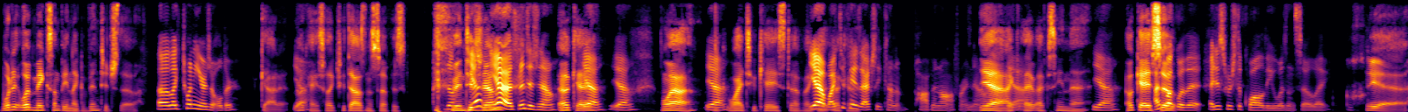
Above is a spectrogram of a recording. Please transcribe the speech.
What what makes something like vintage though? uh like 20 years or older Got it. Yeah. Okay, so like 2000 stuff is So- vintage yeah, now. yeah it's vintage now Okay. yeah yeah Wow. Yeah. Like Y2K stuff. I yeah get- y2k okay. is actually kind of popping off right now Yeah, yeah I, I, I've seen that. yeah Okay, so. i fuck with it i just wish the quality wasn't so like ugh. yeah.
